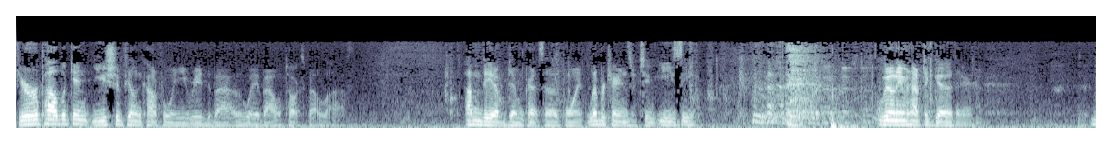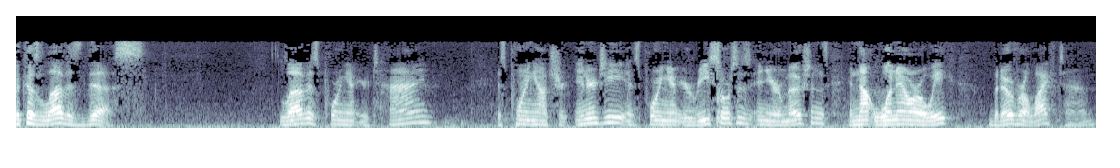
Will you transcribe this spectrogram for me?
If you're a Republican, you should feel uncomfortable when you read the, the way the Bible talks about love. I'm going to beat up Democrats at that point. Libertarians are too easy. we don't even have to go there. Because love is this love is pouring out your time, is pouring out your energy, is pouring out your resources and your emotions, and not one hour a week, but over a lifetime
